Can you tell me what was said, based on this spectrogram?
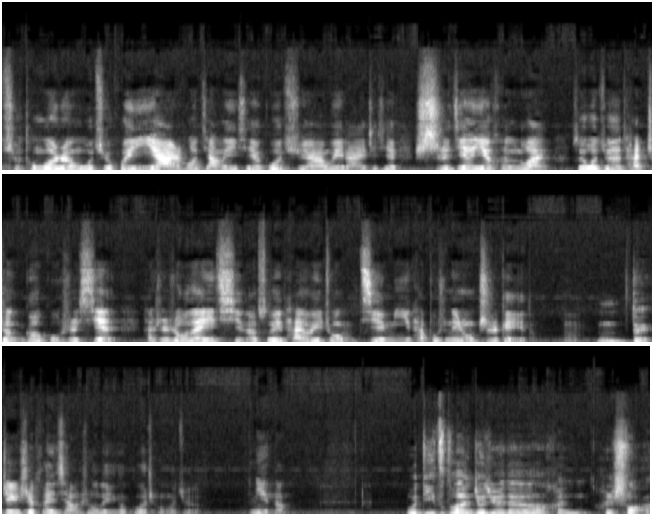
去通过人物去回忆啊，然后讲了一些过去啊、未来这些，时间也很乱，所以我觉得它整个故事线。它是揉在一起的，所以它有一种解谜，它不是那种只给的。嗯嗯，对，这个是很享受的一个过程，我觉得。你呢？我第一次读完就觉得很很爽，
